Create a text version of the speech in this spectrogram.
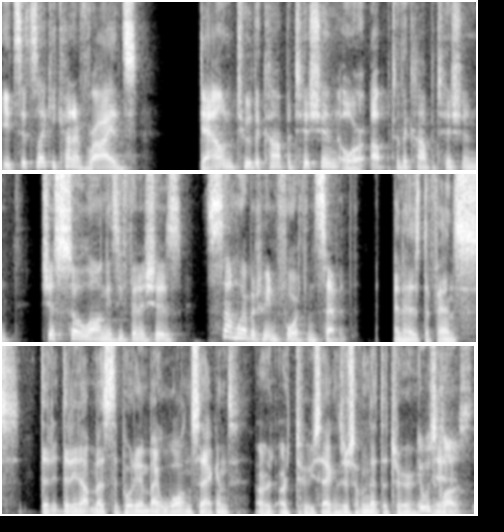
It's it's like he kind of rides down to the competition or up to the competition just so long as he finishes somewhere between fourth and seventh. In his defense, did, did he not miss the podium by one second or, or two seconds or something at the tour? It was Yeah. close.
